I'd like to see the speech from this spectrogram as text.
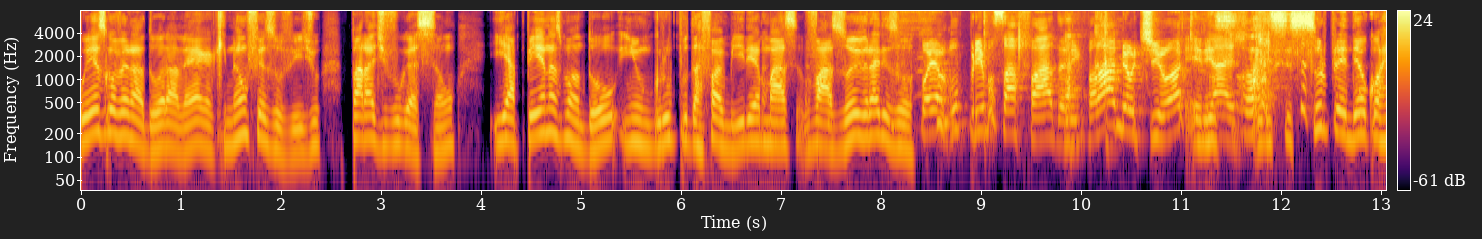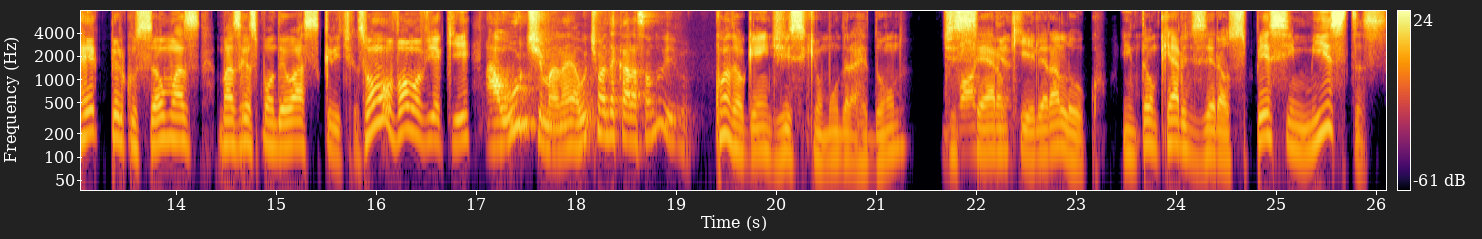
o ex-governador alega que não fez o vídeo para a divulgação e apenas mandou em um grupo da família, mas vazou e viralizou. Foi algum primo safado ali que falou: Ah, meu tio, ó que Ele, viagem. ele se surpreendeu com a repercussão, mas, mas respondeu às críticas. Vamos, vamos ouvir aqui. A última, né? A última declaração do Ivo. Quando alguém disse que o mundo era redondo, disseram que ele era louco. Então quero dizer aos pessimistas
